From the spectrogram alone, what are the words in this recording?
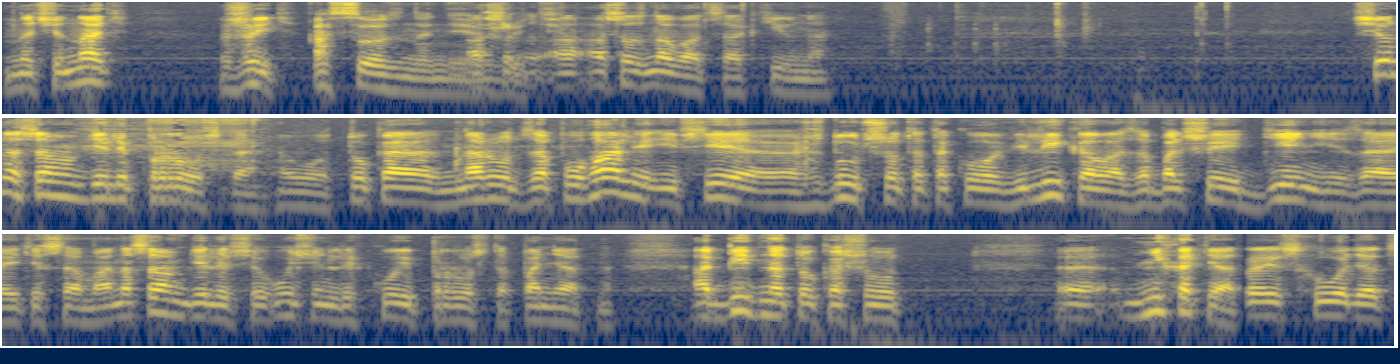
начинать жить. Осознаннее ос, жить. Осознаваться активно. Все на самом деле просто. Вот. Только народ запугали, и все ждут что-то такого великого за большие деньги, за эти самые. А на самом деле все очень легко и просто, понятно. Обидно только, что э, не хотят. Происходят,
